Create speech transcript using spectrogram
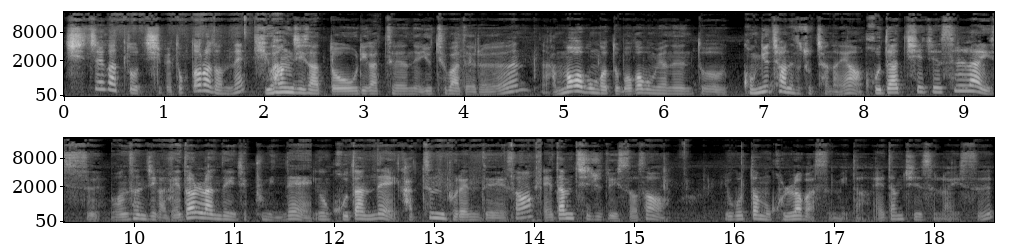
치즈가 또 집에 똑 떨어졌네? 기황지사 또 우리 같은 유튜버들은 안 먹어본 것도 먹어보면은 또 공유 차원에서 좋잖아요. 고다 치즈 슬라이스 원산지가 네덜란드인 제품인데 이건 고다인데 같은 브랜드에서 에담 치즈도 있어서 이것도 한번 골라봤습니다. 에담 치즈 슬라이스.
